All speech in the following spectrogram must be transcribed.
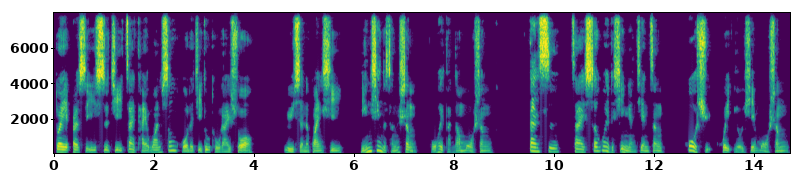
对二十一世纪在台湾生活的基督徒来说，与神的关系、灵性的成圣不会感到陌生，但是在社会的信仰见证或许会有一些陌生。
